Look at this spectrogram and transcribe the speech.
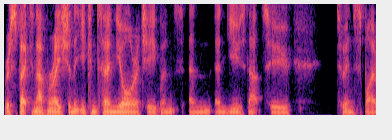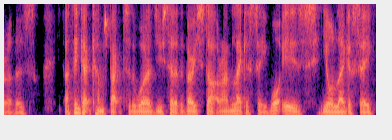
respect and admiration that you can turn your achievements and and use that to to inspire others. I think that comes back to the word you said at the very start around legacy. What is your legacy?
